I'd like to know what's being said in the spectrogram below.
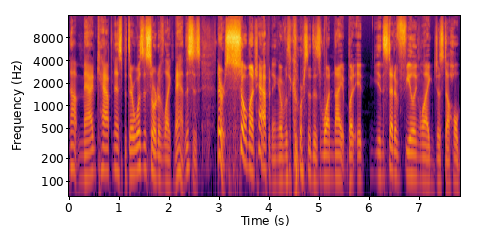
not madcapness, but there was a sort of like, man, this is there is so much happening over the course of this one night. But it instead of feeling like just a whole,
